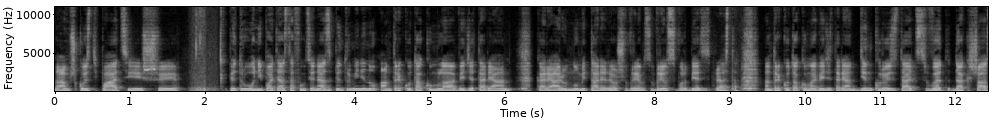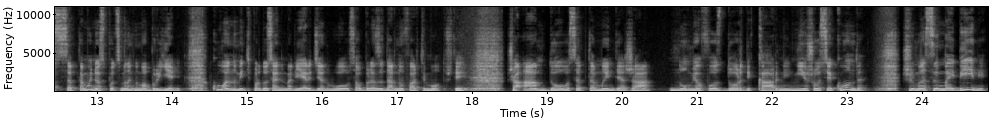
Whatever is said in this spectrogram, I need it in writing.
am și constipații și pentru unii poate asta funcționează, pentru mine nu. Am trecut acum la vegetarian, care are un nume tare rău și vreau, vreau să vorbesc despre asta. Am trecut acum la vegetarian din curiozitate, să văd dacă șase săptămâni o să pot să mănânc numai burieni. Cu anumite produse animaliere, gen ou sau brânză, dar nu foarte mult, știi? Și am două săptămâni deja nu mi-a fost dor de carne nici o secundă. Și mă sunt mai bine.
